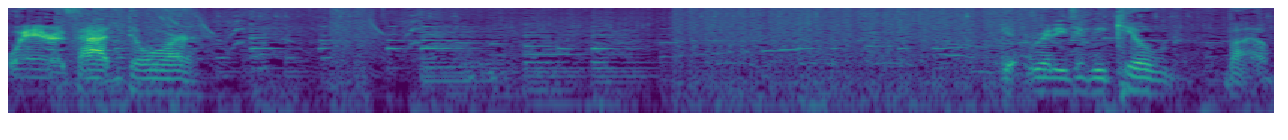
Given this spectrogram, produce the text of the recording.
where is that door? Get ready to be killed by him.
